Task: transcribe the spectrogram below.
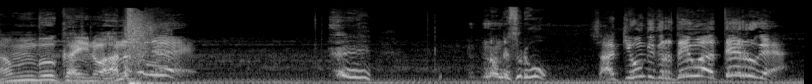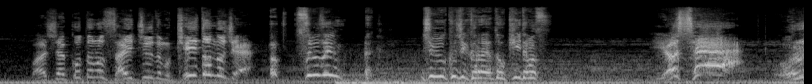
幹部会の話じゃ。なんでそれを？さっき本家から電話あってやろうが。わしゃことの最中でも聞いとんのじゃ。すいません。19時からやと聞いてます。よっしゃ。おらお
